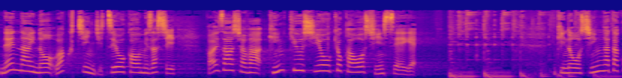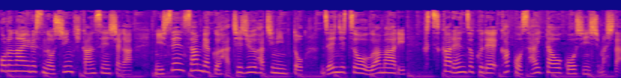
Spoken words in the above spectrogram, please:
年内のワクチン実用化を目指し、ファイザー社は緊急使用許可を申請へ。昨日新型コロナウイルスの新規感染者が2388人と前日を上回り2日連続で過去最多を更新しました。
